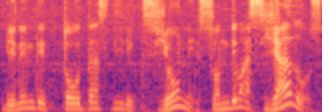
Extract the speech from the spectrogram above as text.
Vienen de todas direcciones, son demasiados,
